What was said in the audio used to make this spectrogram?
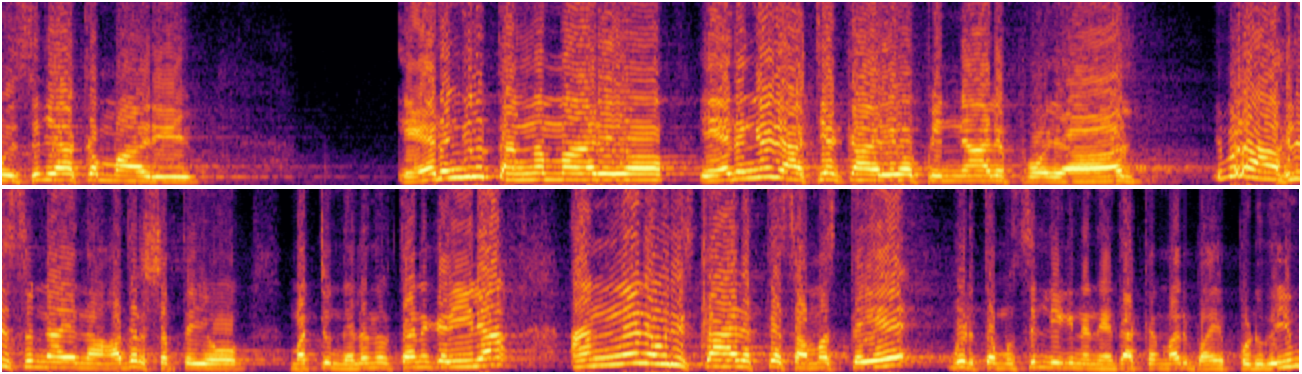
മുസ്ലിയാക്കന്മാര് ഏതെങ്കിലും തങ്ങന്മാരെയോ ഏതെങ്കിലും രാഷ്ട്രീയക്കാരെയോ പിന്നാലെ പോയാൽ ഇവിടെ ആഹ്ലിസുന്ന എന്ന ആദർശത്തെയോ മറ്റും നിലനിർത്താനും കഴിയില്ല. അങ്ങനെ ഒരു കാലത്തെ സമസ്തയെ ഇവിടുത്തെ മുസ്ലിം ലീഗിന്റെ നേതാക്കന്മാർ ഭയപ്പെടുകയും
